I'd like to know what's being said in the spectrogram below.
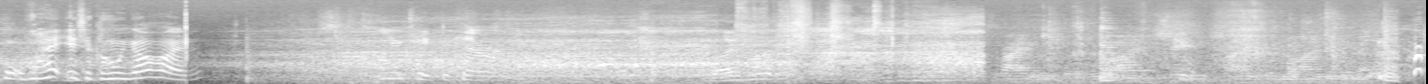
what is going on? You take the camera. What is it?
